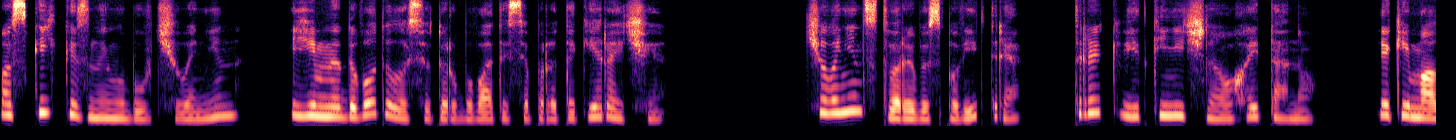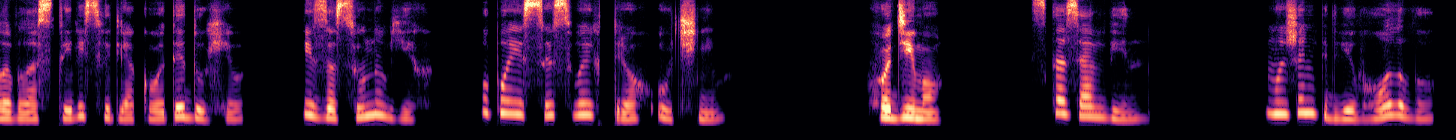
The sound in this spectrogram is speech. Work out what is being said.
оскільки з ними був Чуанін, їм не доводилося турбуватися про такі речі. Чуанін створив із повітря три квітки нічного хайтану, які мали властивість відлякувати духів, і засунув їх у пояси своїх трьох учнів. Ходімо, сказав він. Мужень підвів голову,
